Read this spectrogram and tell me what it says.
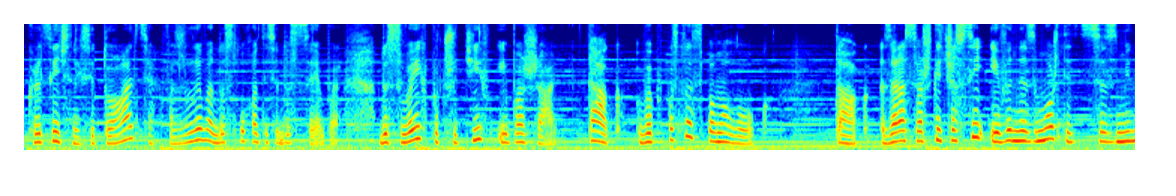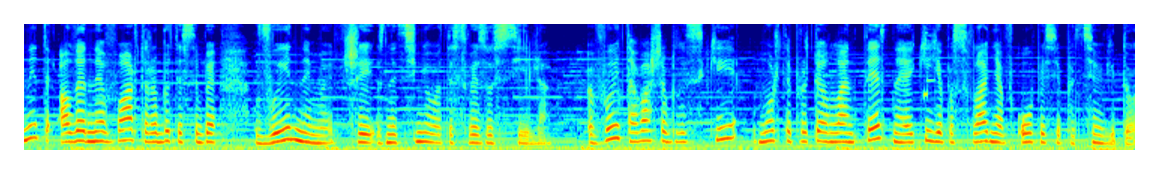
В критичних ситуаціях важливо дослухатися до себе, до своїх почуттів і бажань. Так, ви пропустили з помилок. Так, зараз важкі часи, і ви не зможете це змінити, але не варто робити себе винними чи знецінювати свої зусилля. Ви та ваші близькі можете пройти онлайн-тест, на який є посилання в описі під цим відео,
